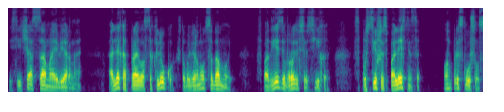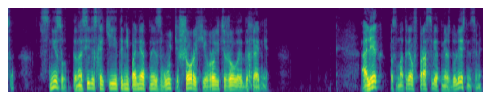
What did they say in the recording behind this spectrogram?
И сейчас самое верное. Олег отправился к люку, чтобы вернуться домой. В подъезде вроде все тихо. Спустившись по лестнице, он прислушался. Снизу доносились какие-то непонятные звуки, шорохи и вроде тяжелое дыхание. Олег посмотрел в просвет между лестницами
